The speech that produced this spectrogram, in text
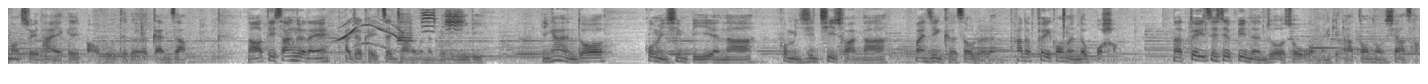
好，所以它也可以保护这个肝脏。然后第三个呢，它就可以增强我们的免疫力。你看很多过敏性鼻炎啊、过敏性气喘啊、慢性咳嗽的人，他的肺功能都不好。那对于这些病人，如果说我们给他冬虫夏草，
